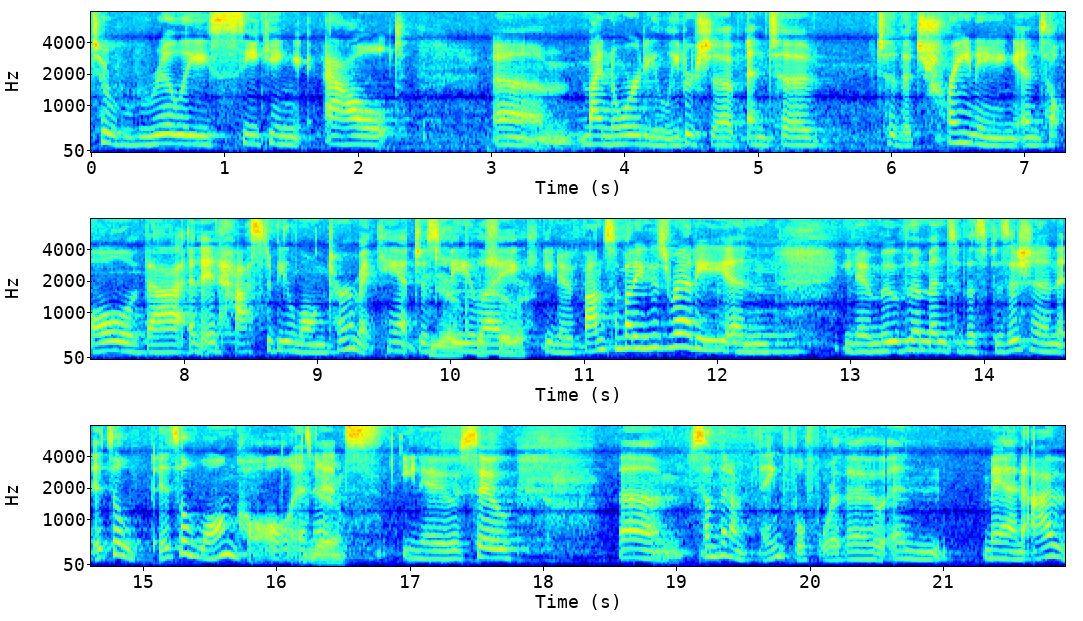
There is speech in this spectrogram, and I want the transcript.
to really seeking out um, minority leadership and to to the training and to all of that and it has to be long term it can't just Yeah, be like sure. you know find somebody who's ready and you know move them into this position. It's a it's a long haul and Yeah. it's you know so um, something i'm thankful for though. And man i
